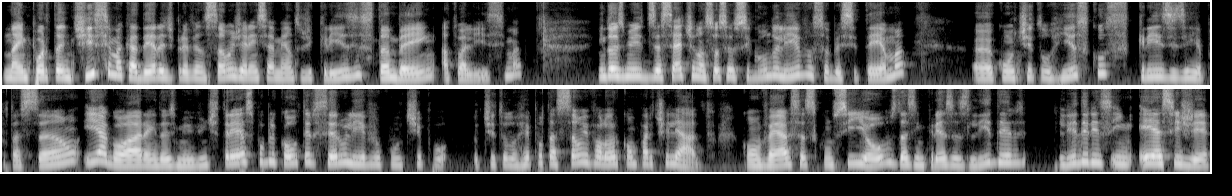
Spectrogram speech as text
na importantíssima cadeira de Prevenção e Gerenciamento de Crises, também atualíssima. Em 2017, lançou seu segundo livro sobre esse tema, uh, com o título Riscos, Crises e Reputação, e agora, em 2023, publicou o terceiro livro com o, tipo, o título Reputação e Valor Compartilhado, Conversas com CEOs das empresas líder, líderes em ESG.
